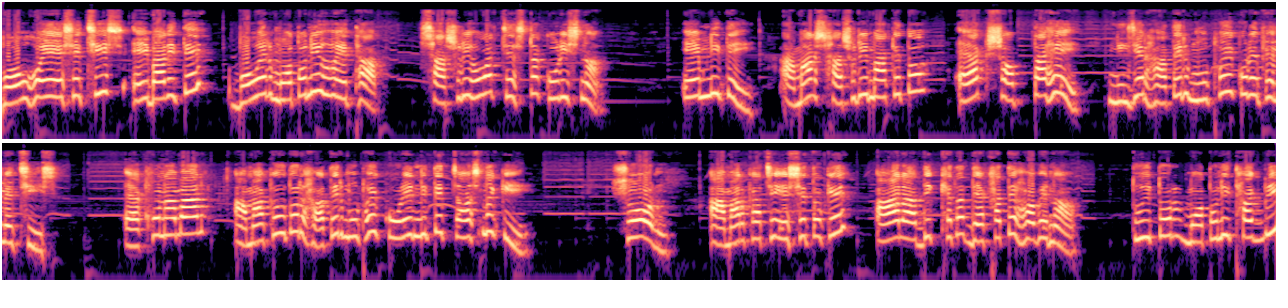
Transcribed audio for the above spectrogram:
বউ হয়ে এসেছিস এই বাড়িতে? বউয়ের মতনই হয়ে থাক। শাশুড়ি হওয়ার চেষ্টা করিস না। এমনিতেই আমার শাশুড়ি মাকে তো এক সপ্তাহে নিজের হাতের মুঠোয় করে ফেলেছিস। এখন আবার আমাকেও তোর হাতের মুঠোয় করে নিতে চাস নাকি? শোন, আমার কাছে এসে তোকে আর আদিক্ষেতা দেখাতে হবে না। তুই তোর মতনই থাকবি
